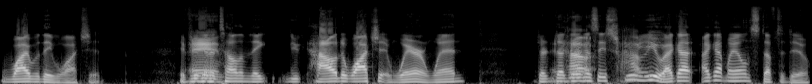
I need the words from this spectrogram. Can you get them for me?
why would they watch it? If you're gonna tell them they you, how to watch it and where and when, they're, And they're how- gonna say screw you. you- I got I got my own stuff to do.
